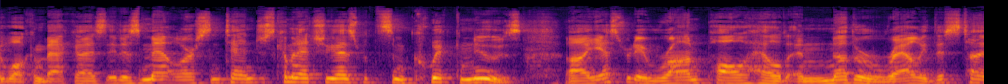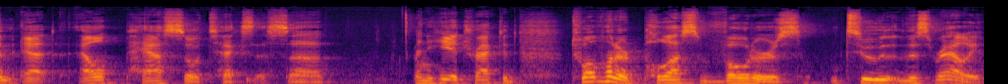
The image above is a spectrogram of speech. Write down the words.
welcome back, guys. It is Mat Larson 10, just coming at you guys with some quick news. Uh, yesterday, Ron Paul held another rally, this time at El Paso, Texas. Uh, and he attracted 1,200 plus voters to this rally.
